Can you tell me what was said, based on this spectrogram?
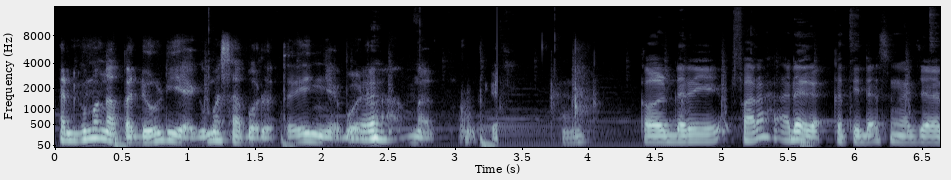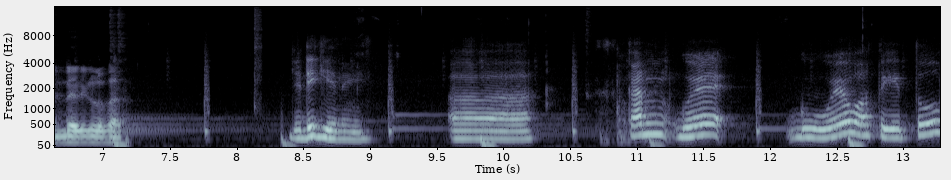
Kan gue mah nggak peduli ya gue mah sabodo teuing ya bodo amat kalau dari Farah ada gak ketidaksengajaan dari lu Farah Jadi gini, eh kan gue gue waktu itu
